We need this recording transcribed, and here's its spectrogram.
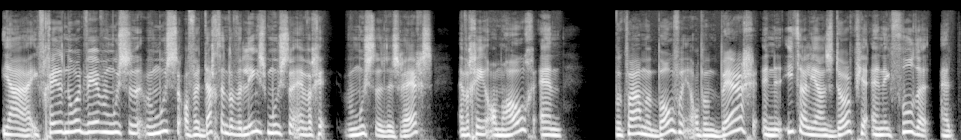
ja, ik vergeet het nooit weer. We moesten, we moesten, of we dachten dat we links moesten en we, we moesten dus rechts. En we gingen omhoog en we kwamen boven op een berg in een Italiaans dorpje. En ik voelde, het,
